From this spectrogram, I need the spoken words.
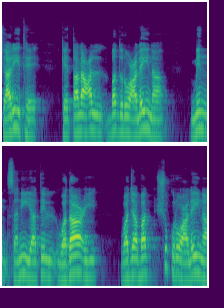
जारी थे कि तलाल बद्रना मिन सनीतिल वदाई वजबत शुक्र अलैना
